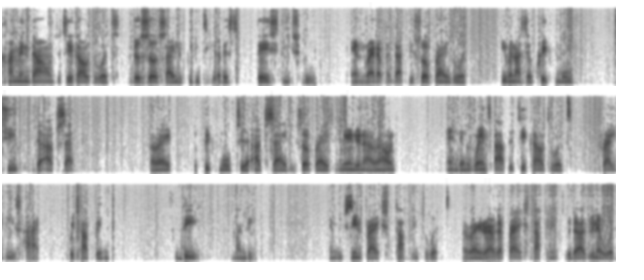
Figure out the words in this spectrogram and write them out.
coming down to take out what the those side liquidity that is tasty slow. And right after that we saw price what even as a quick move to the upside. All right. A quick move to the upside. We saw price meandering around and then went up to take out what friday's high which happened today Monday. And we've seen price tap into it. Alright, rather price tapping into it, there has been a what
